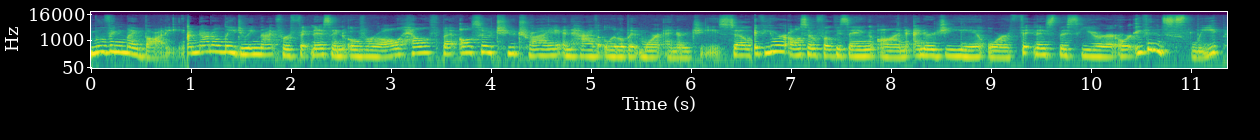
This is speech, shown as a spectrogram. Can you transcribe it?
moving my body. I'm not only doing that for fitness and overall health, but also to try and have a little bit more energy. So if you are also focusing on energy or fitness this year, or even sleep,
